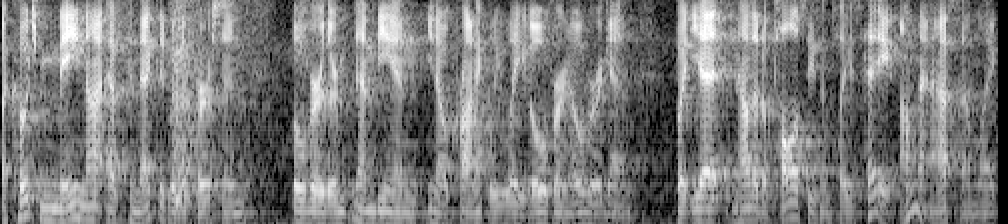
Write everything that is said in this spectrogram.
a coach may not have connected with a person over their, them being you know chronically late over and over again, but yet now that a policy's in place, hey, I'm gonna ask them like,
